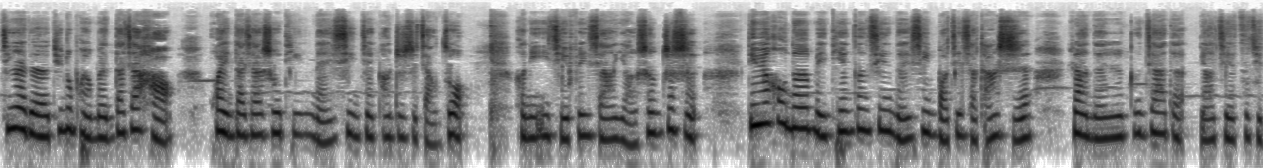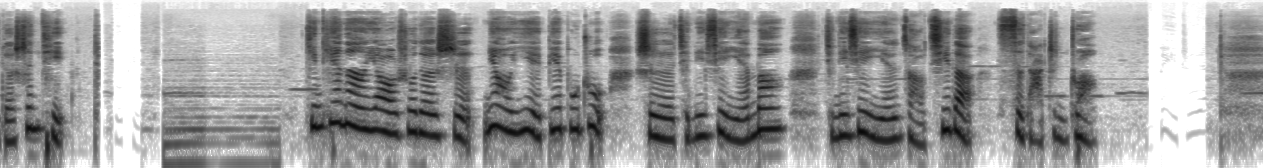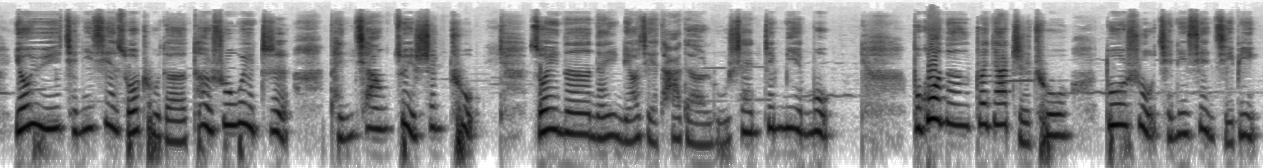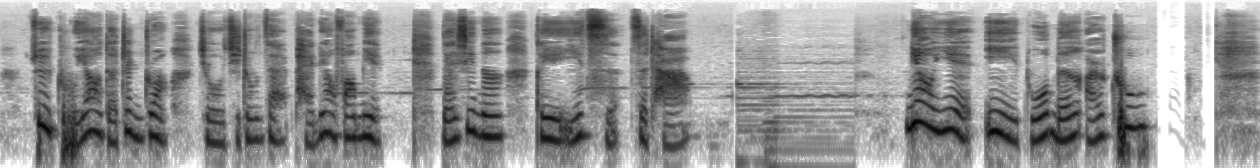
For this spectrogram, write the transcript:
亲爱的听众朋友们，大家好，欢迎大家收听男性健康知识讲座，和您一起分享养生知识。订阅后呢，每天更新男性保健小常识，让男人更加的了解自己的身体。今天呢，要说的是尿液憋不住是前列腺炎吗？前列腺炎早期的四大症状。由于前列腺所处的特殊位置，盆腔最深处，所以呢难以了解它的庐山真面目。不过呢，专家指出，多数前列腺疾病最主要的症状就集中在排尿方面，男性呢可以以此自查。尿液易夺门而出。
